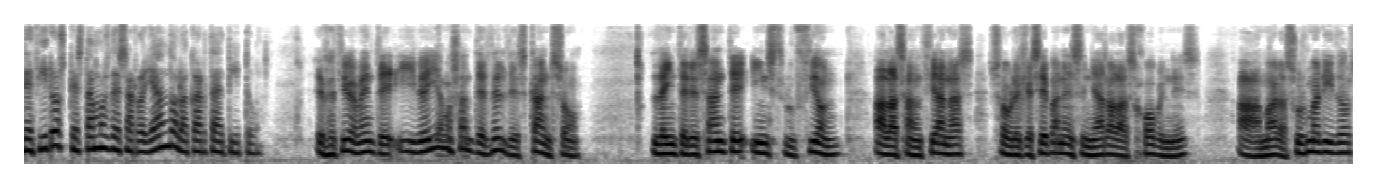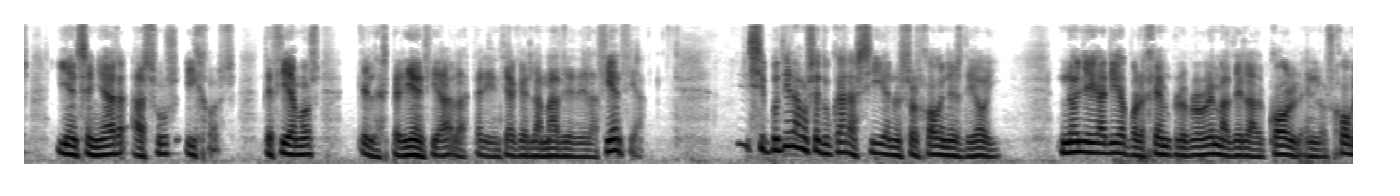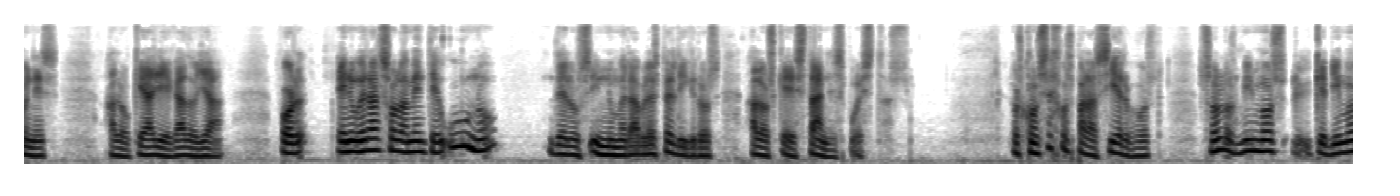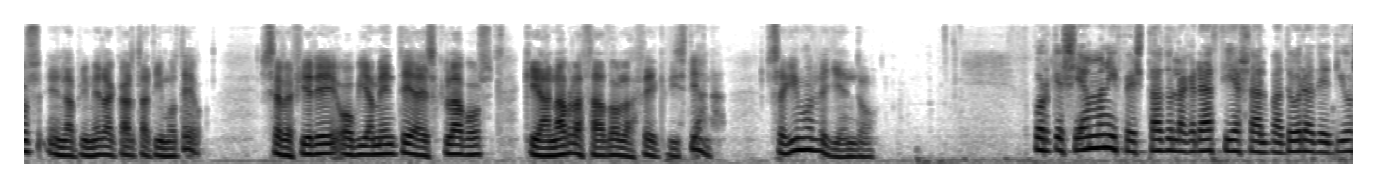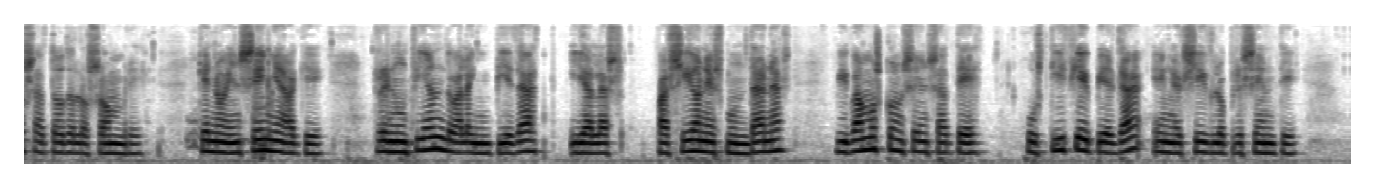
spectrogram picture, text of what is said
deciros que estamos desarrollando la carta a Tito. Efectivamente, y veíamos antes del descanso la interesante instrucción a las ancianas sobre que sepan enseñar a las jóvenes a amar a sus maridos y enseñar a sus hijos. Decíamos que la experiencia, la experiencia que es la madre de la ciencia. Si pudiéramos educar así a nuestros jóvenes de hoy, no llegaría, por ejemplo, el problema del alcohol en los jóvenes a lo que ha llegado ya, por enumerar solamente uno de los innumerables peligros a los que están expuestos. Los consejos para siervos son los mismos que vimos en la primera carta a Timoteo. Se refiere obviamente a esclavos que han abrazado la fe cristiana. Seguimos leyendo. Porque se ha manifestado la gracia salvadora de Dios a todos los hombres, que nos enseña a que, renunciando a la impiedad y a las pasiones mundanas, vivamos con sensatez, justicia y piedad en el siglo presente,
